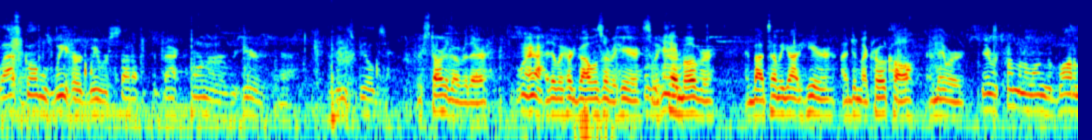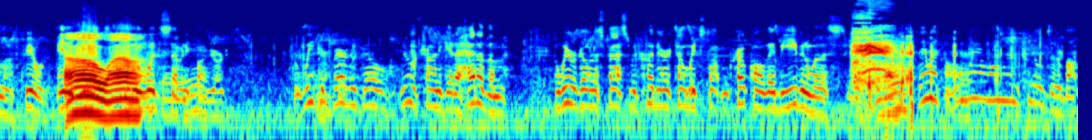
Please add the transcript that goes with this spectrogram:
The last gobbles we heard, we were set up at the back corner over here of these fields. We started over there, Well, yeah, and then we heard gobbles over here. So we here. came over, and by the time we got here, I did my crow call, and they were they were coming along the bottom of the field. In the Oh, woods, wow. In the woods, 75 yards. But we could barely go. We were trying to get ahead of them, and we were going as fast as we could. And every time we'd stop and crow call, they'd be even with us. They went the whole way along them fields in about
